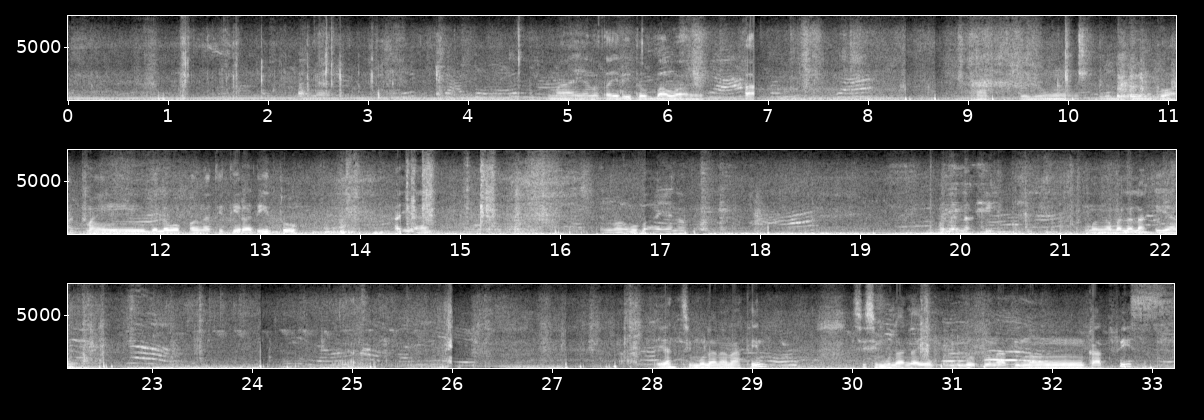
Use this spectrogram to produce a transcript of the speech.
May ano tayo dito, bawang. Ah. At ito yung lulutuin ko. At may dalawa pang natitira dito. Ayan. Ang mga babayan, oh. Malalaki. Mga malalaki yan. Ayan, simulan na natin. Sisimulan na yung pagluluto natin ng catfish.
